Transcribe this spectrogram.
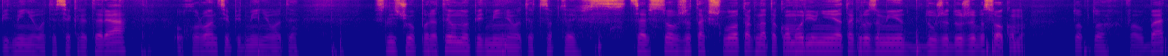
підмінювати секретаря, охоронців підмінювати, слідчу оперативно підмінювати. Тобто це все вже так йшло так на такому рівні, я так розумію, дуже-дуже високому. Тобто Фавбет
